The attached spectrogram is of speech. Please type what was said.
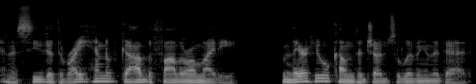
and is seated at the right hand of God the Father Almighty. From there he will come to judge the living and the dead.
